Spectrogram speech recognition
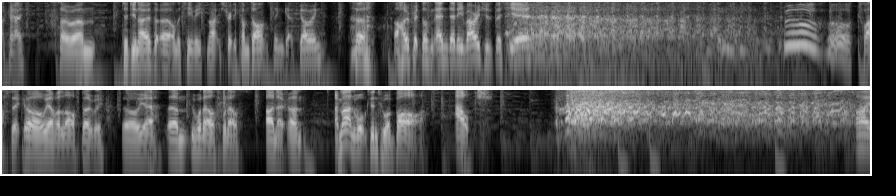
Okay, so um, did you know that uh, on the TV tonight, Strictly Come Dancing gets going? I hope it doesn't end any marriages this year. Ooh, oh, classic. Oh, we have a laugh, don't we? Oh yeah. Um, what else? What else? I know. Um, a man walks into a bar. Ouch. I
